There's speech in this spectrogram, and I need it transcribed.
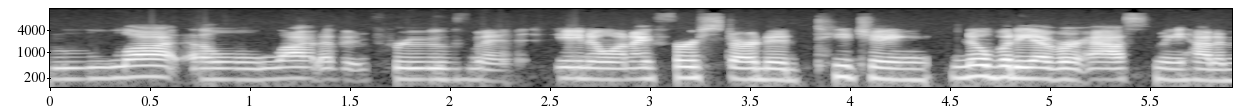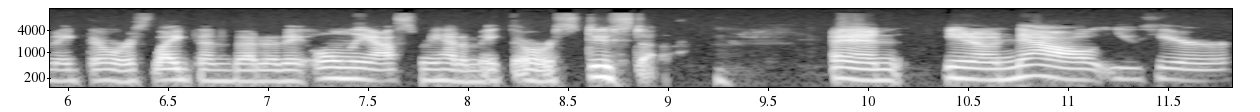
lot a lot of improvement. You know, when I first started teaching, nobody ever asked me how to make their horse like them better. They only asked me how to make their horse do stuff. And you know, now you hear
